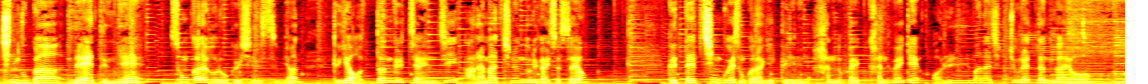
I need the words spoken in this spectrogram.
친구가 내 등에 손가락으로 글씨를 쓰면 그게 어떤 글자인지 알아맞히는 놀이가 있었어요. 그때 친구의 손가락이 그리는 한 획 한 획에 얼마나 집중을 했던가요?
